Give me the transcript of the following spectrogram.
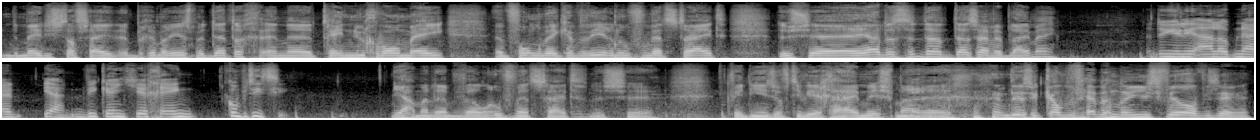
de medische staf zei... begin maar eerst met 30 en uh, train nu gewoon mee. En volgende week hebben we weer een oefenwedstrijd. Dus uh, ja, dat, dat, daar zijn we blij mee. Dan doen jullie aanloop naar ja, het weekendje geen competitie? Ja, maar dan hebben we wel een oefenwedstrijd. Dus uh, ik weet niet eens of die weer geheim is. Maar, uh, dus ik kan er verder nog niet zoveel over zeggen.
